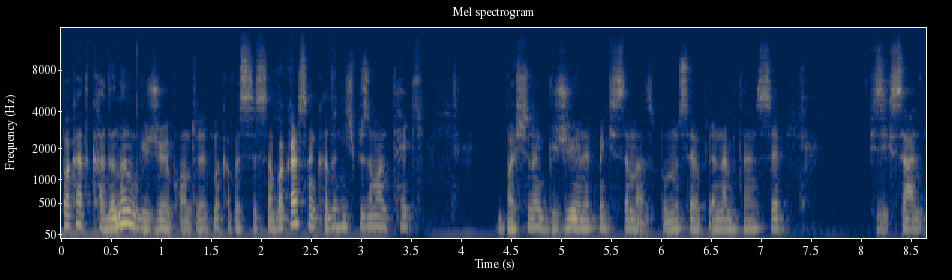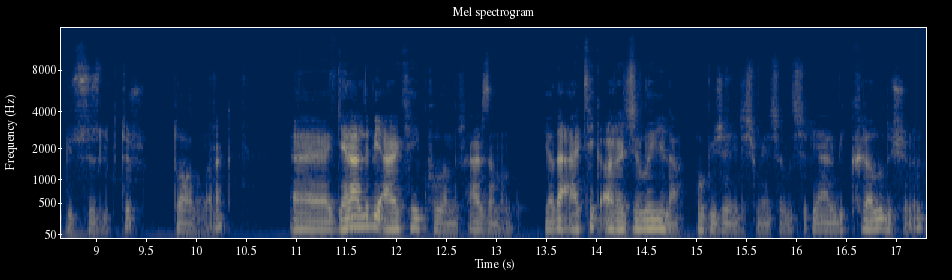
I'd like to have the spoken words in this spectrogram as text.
Fakat kadının gücü kontrol etme kapasitesine bakarsan kadın hiçbir zaman tek başına gücü yönetmek istemez. Bunun sebeplerinden bir tanesi fiziksel güçsüzlüktür doğal olarak. Ee, genelde bir erkeği kullanır her zaman ya da erkek aracılığıyla o güce erişmeye çalışır. Yani bir kralı düşünün.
